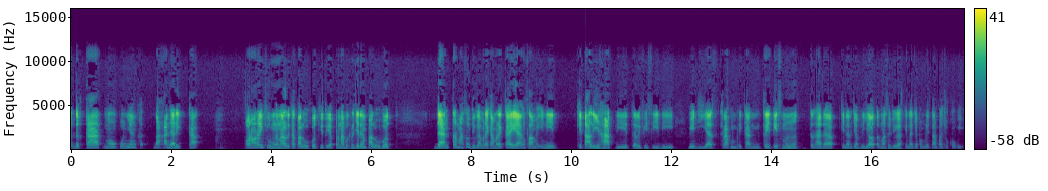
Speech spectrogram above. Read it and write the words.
dekat maupun yang bahkan dari kak orang-orang yang cukup mengenal dekat Pak Luhut gitu ya pernah bekerja dengan Pak Luhut. Dan termasuk juga mereka-mereka yang selama ini kita lihat di televisi di media kerap memberikan kritisme terhadap kinerja beliau termasuk juga kinerja pemerintahan Pak Jokowi.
